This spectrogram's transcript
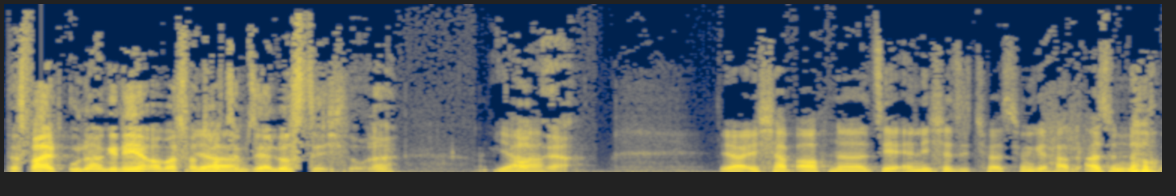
das war halt unangenehm, aber es war Ja. trotzdem sehr lustig, so, ne? Ja. Auch, ja. Ja, ich habe auch eine sehr ähnliche Situation gehabt. Also noch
